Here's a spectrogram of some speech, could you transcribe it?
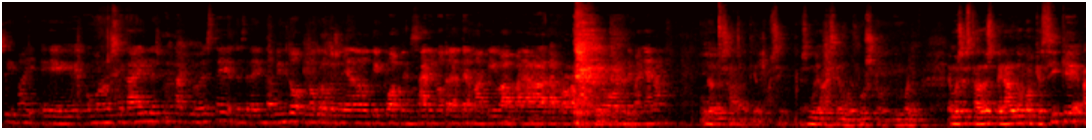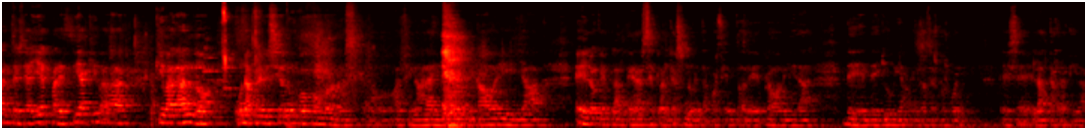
Sí. May, eh, como no se cae el espectáculo este, desde el ayuntamiento no creo que os haya dado tiempo a pensar en otra alternativa para la programación de mañana. No nos ha dado tiempo, sí. Es muy, ha sido muy justo. Y bueno, hemos estado esperando porque sí que antes de ayer parecía que iba, a dar, que iba dando una previsión un poco más, pero al final ido complicado y ya eh, lo que plantea, se plantea es un 90% de probabilidad de, de, lluvia. Entonces, pues bueno, es eh, la alternativa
